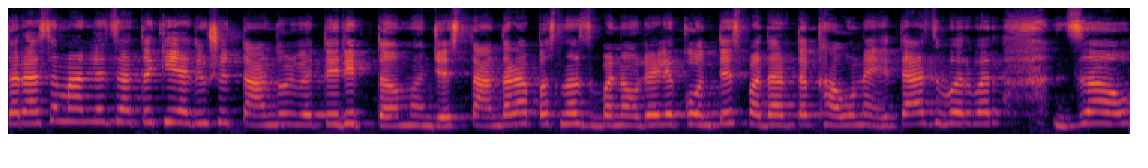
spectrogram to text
तर असं मानलं जातं की या दिवशी तांदूळ व्यतिरिक्त म्हणजेच तांदळापासूनच बनवलेले कोणतेच पदार्थ खाऊ नये. त्याचबरोबर जव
